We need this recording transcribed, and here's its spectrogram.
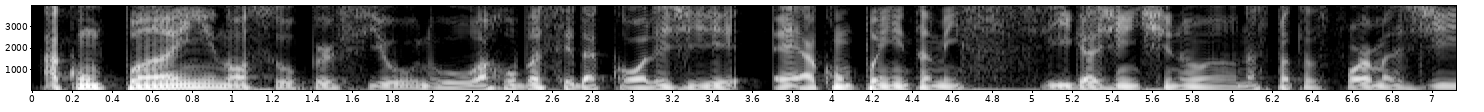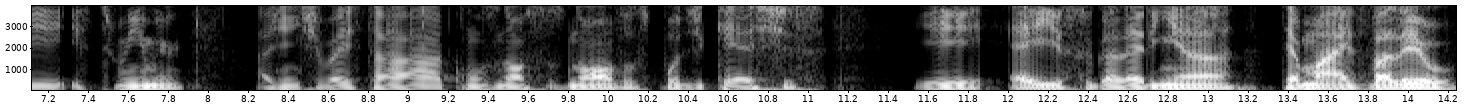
acompanhe nosso perfil no arroba College. É, acompanhe também, siga a gente no, nas plataformas de streamer. A gente vai estar com os nossos novos podcasts. E é isso, galerinha. Até mais. Valeu!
